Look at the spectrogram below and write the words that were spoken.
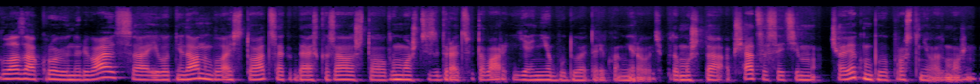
глаза кровью наливаются. И вот недавно была ситуация, когда я сказала, что вы можете забирать свой товар, я не буду это рекламировать, потому что общаться с этим человеком было просто невозможно.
